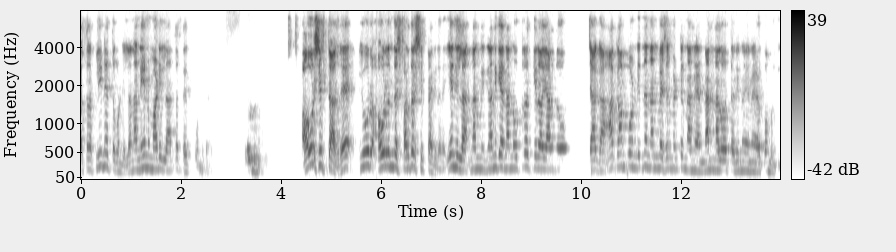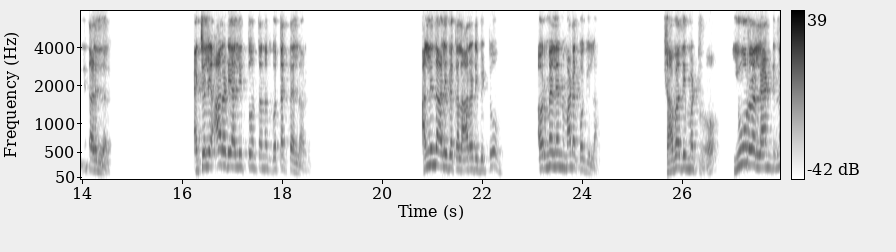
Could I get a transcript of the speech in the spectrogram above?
ಆತರ ಪ್ಲೀನೇ ತಗೊಂಡಿಲ್ಲ, ನಾನೇನು ಮಾಡಿಲ್ಲ ಅಂತ ತೆಗೆದುಕೊಂಡಿದ್ದಾರೆ. ಅವ್ರು ಶಿಫ್ಟ್ ಆದ್ರೆ ಇವ್ರು ಅವರಿಂದ ಫರ್ದರ್ ಶಿಫ್ಟ್ ಆಗಿದ್ದಾರೆ. ಏನಿಲ್ಲ ನನ್ ನನಗೆ ನನ್ನ ಉತ್ತರಕ್ಕಿರೋ ಯಾರ್ದು ಜಾಗ, ಆ ಕಾಂಪೌಂಡ್ ಇಂದ ನನ್ನ ಮೆಷರ್ಮೆಂಟ್ ನಾನು ನನ್ನ ನಲ್ವತ್ತಡಿನೋ ಏನೋ ಹೇಳ್ಕೊಂಡ್ಬಿಡ್ತೀನಿ ಅಂತ ಅಳಿದಿದ್ದಾರೆ. ಆಕ್ಚುಲಿ ಆರ್ ಅಡಿ ಅಲ್ಲಿತ್ತು ಅಂತ ಅನ್ನೋದು ಗೊತ್ತಾಗ್ತಾ ಇಲ್ಲ ಅವ್ರಿಗೆ. ಅಲ್ಲಿಂದ ಅಳಿಬೇಕಲ್ಲ ಆರ್ ಅಡಿ ಬಿಟ್ಟು, ಅವ್ರ ಮೇಲೆ ಏನು ಮಾಡಕ್ ಹೋಗಿಲ್ಲ. ಶಾಬಾದಿ ಮಟ್ರು ಇವರ ಲ್ಯಾಂಡ್ನ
